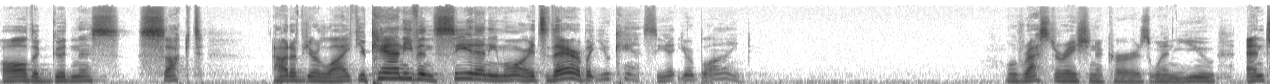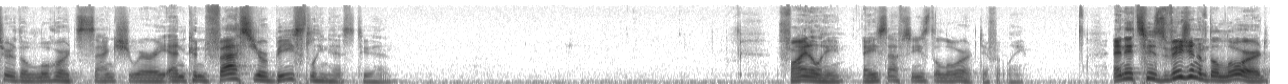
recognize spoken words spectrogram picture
All the goodness sucked out of your life. You can't even see it anymore. It's there, but you can't see it. You're blind. Well, restoration occurs when you enter the Lord's sanctuary and confess your beastliness to Him. Finally, Asaph sees the Lord differently. And it's his vision of the Lord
